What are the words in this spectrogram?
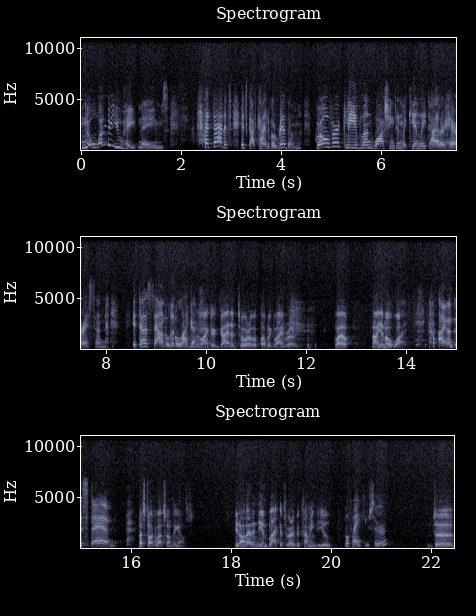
No wonder you hate names. At that, it's, it's got kind of a rhythm. Grover, Cleveland, Washington, McKinley, Tyler, Harrison. It does sound a little like a... Like a guided tour of a public library. well, now you know why. I understand. Let's talk about something else. You know, that Indian blanket's very becoming to you. Well, thank you, sir. It uh,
